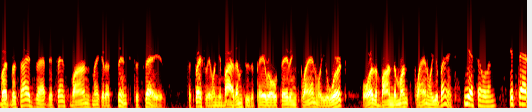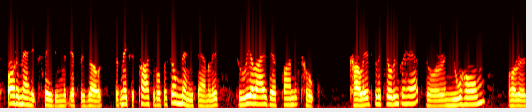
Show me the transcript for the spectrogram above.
But besides that, defense bonds make it a cinch to save, especially when you buy them through the payroll savings plan where you work or the bond a month plan where you bank. Yes, Olin. It's that automatic saving that gets results that makes it possible for so many families to realize their fondest hopes. College for the children, perhaps, or a new home, or a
